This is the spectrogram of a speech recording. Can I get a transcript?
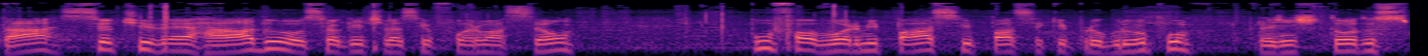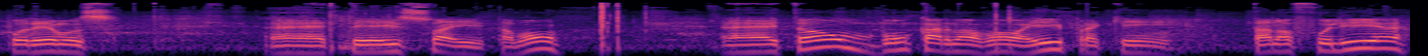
tá? Se eu tiver errado ou se alguém tiver essa informação, por favor me passe, passe aqui para o grupo para a gente todos podemos é, ter isso aí, tá bom? É, então, bom carnaval aí para quem tá na folia,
